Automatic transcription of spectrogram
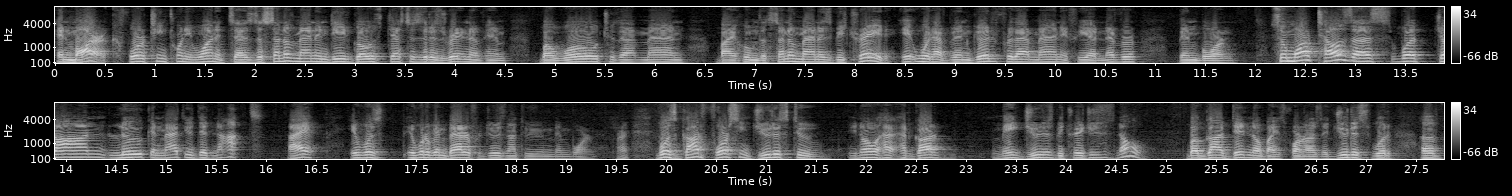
In Mark 14:21 it says, "The Son of Man indeed goes just as it is written of him, but woe to that man by whom the Son of Man is betrayed. It would have been good for that man if he had never been born." So Mark tells us what John, Luke, and Matthew did not. Right? It was it would have been better for Judas not to have even been born. Right? Was God forcing Judas to, you know, had God made Judas betray Jesus? No. But God did know by his foreknowledge that Judas would have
